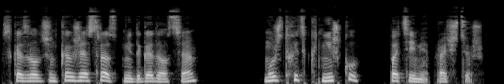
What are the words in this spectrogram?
сказал Джин, как же я сразу не догадался, а? Может, хоть книжку по теме прочтешь?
